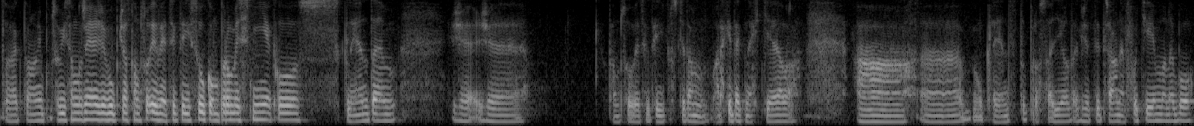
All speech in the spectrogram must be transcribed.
to, jak to na mě působí, samozřejmě, že občas tam jsou i věci, které jsou kompromisní jako s klientem, že, že tam jsou věci, které prostě tam architekt nechtěl a, a, a klient to prosadil, takže ty třeba nefotím, anebo,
